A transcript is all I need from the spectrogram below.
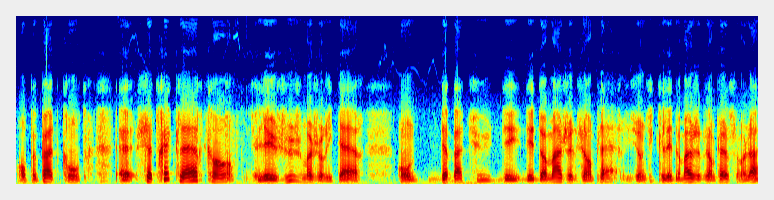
On ne peut pas être contre. Euh, c'est très clair quand les juges majoritaires ont débattu des, des, dommages exemplaires. Ils ont dit que les dommages exemplaires sont là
